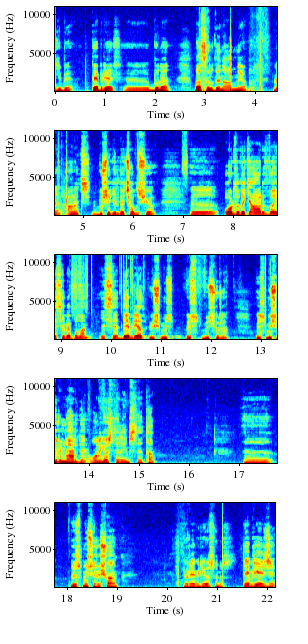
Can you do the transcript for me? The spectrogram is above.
gibi debriyaj e, buna basıldığını anlıyor ve araç bu şekilde çalışıyor. E, ortadaki arızaya sebep olan ise debriyaj üst, müşürü. Üst müşürü nerede? Onu göstereyim size tam. E, üst müşürü şu an görebiliyorsunuz. Debriyajı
